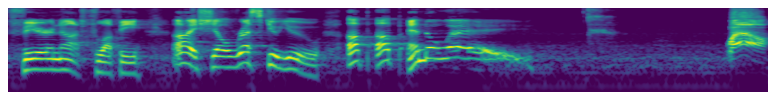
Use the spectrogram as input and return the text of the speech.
Fear not, Fluffy. I shall rescue you. Up, up, and away. Wow.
